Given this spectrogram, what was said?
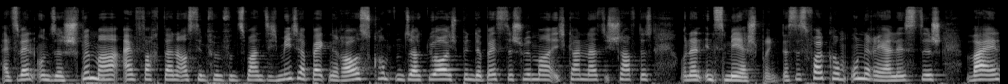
als wenn unser Schwimmer einfach dann aus dem 25 Meter Becken rauskommt und sagt, ja, ich bin der beste Schwimmer, ich kann das, ich schaffe das und dann ins Meer springt. Das ist vollkommen unrealistisch, weil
